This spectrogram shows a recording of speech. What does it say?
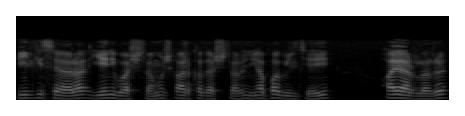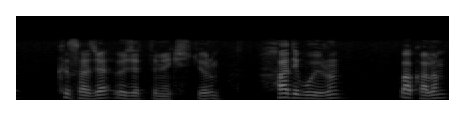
bilgisayara yeni başlamış arkadaşların yapabileceği ayarları kısaca özetlemek istiyorum. Hadi buyurun bakalım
